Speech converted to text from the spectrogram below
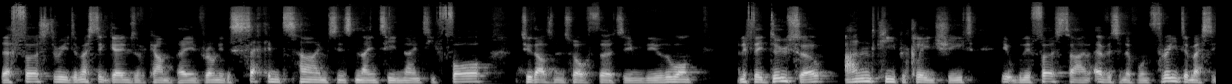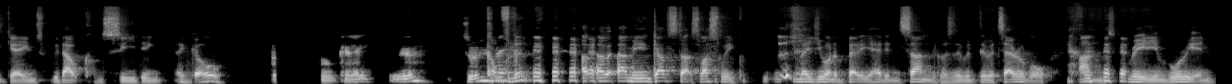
their first three domestic games of the campaign for only the second time since 1994, 2012 13 the other one. And if they do so and keep a clean sheet, it will be the first time Everton have won three domestic games without conceding a goal. Okay, yeah. Sorry. Confident. I, I, mean, Gav stats last week made you want to bury your head in the sand because they were they were terrible and really worrying,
